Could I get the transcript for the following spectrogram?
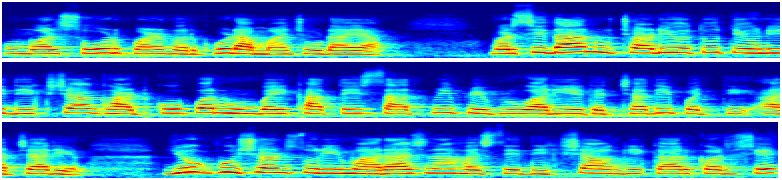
ઉંમર સોળ પણ વરઘોડામાં જોડાયા. વરસીદાન ઉછાળ્યું હતું તેઓની દીક્ષા ઘાટકોપર મુંબઈ ખાતે સાતમી ફેબ્રુઆરીએ ગચ્છાધિપતિ આચાર્ય યુગભૂષણ સુરી મહારાજના હસ્તે દીક્ષા અંગીકાર કરશે.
